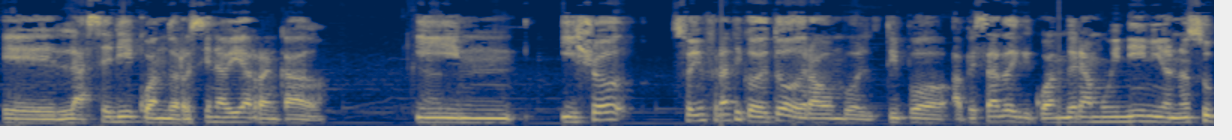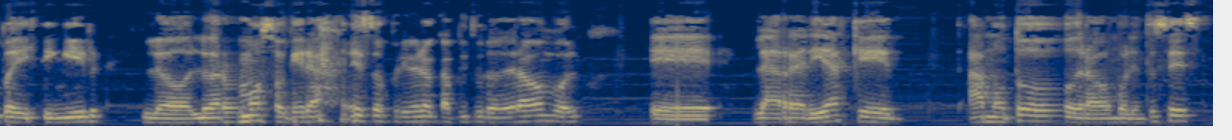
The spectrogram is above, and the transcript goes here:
eh, la serie cuando recién había arrancado. Y, y yo soy un fanático de todo Dragon Ball, tipo, a pesar de que cuando era muy niño no supe distinguir lo, hermoso que eran esos primeros capítulos de Dragon Ball, eh, la realidad es que amo todo Dragon Ball. Entonces,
